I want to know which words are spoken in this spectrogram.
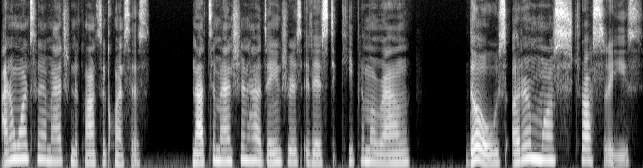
I don't want to imagine the consequences, not to mention how dangerous it is to keep him around those other monstrosities.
